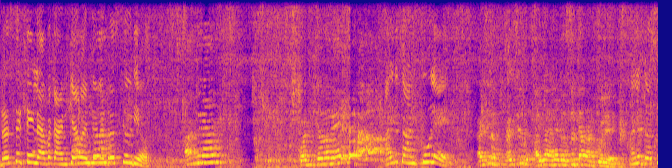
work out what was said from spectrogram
ഡ്രസ്സ് ഇട്ടില്ല അപ്പൊ കാണിക്കാൻ പറ്റില്ല ഡ്രസ്സ് ഊരിയോ അതിന് തണുക്കൂലേ? നല്ല ഡ്രസ്സിന്റെ ഡ്രസ്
